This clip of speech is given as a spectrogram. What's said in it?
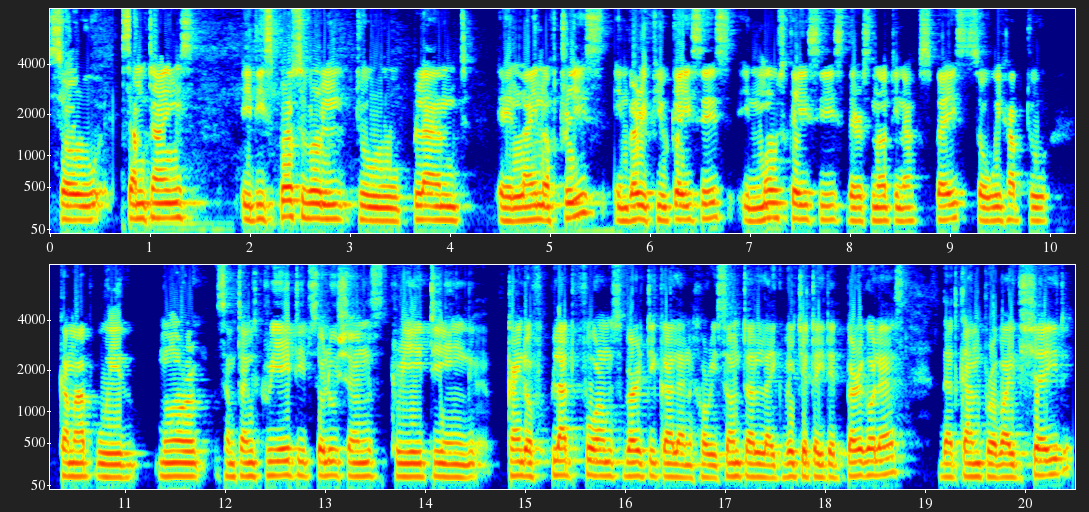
so sometimes it is possible to plant a line of trees in very few cases. In most cases, there's not enough space. So we have to come up with more sometimes creative solutions, creating kind of platforms, vertical and horizontal, like vegetated pergolas that can provide shade.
